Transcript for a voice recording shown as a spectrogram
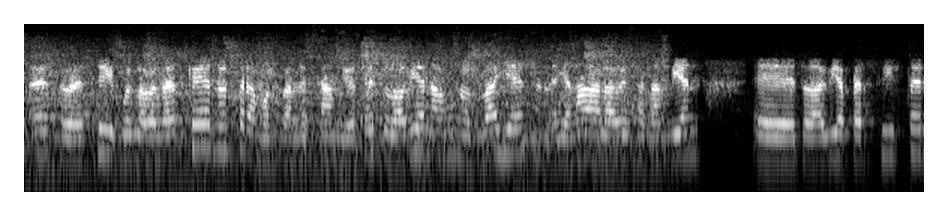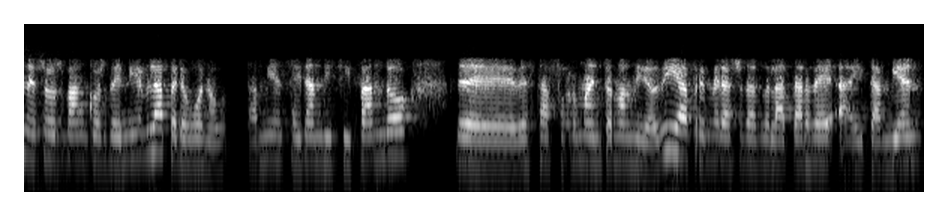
Eso es, sí, pues la verdad es que no esperamos grandes cambios. ¿eh? Todavía en algunos valles, en la llanada alavesa también, eh, todavía persisten esos bancos de niebla, pero bueno, también se irán disipando de, esta forma en torno al mediodía, primeras horas de la tarde, ahí también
